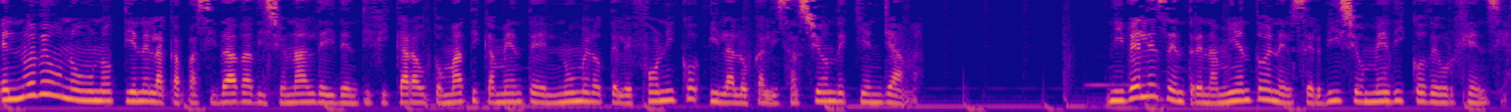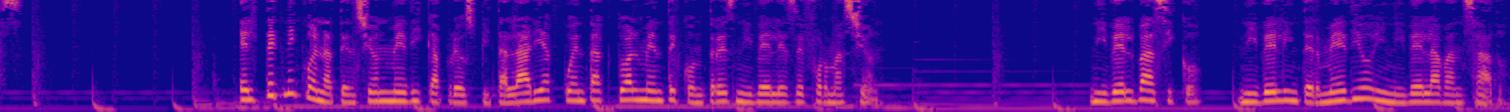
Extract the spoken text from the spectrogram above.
El 911 tiene la capacidad adicional de identificar automáticamente el número telefónico y la localización de quien llama. Niveles de entrenamiento en el servicio médico de urgencias. El técnico en atención médica prehospitalaria cuenta actualmente con tres niveles de formación. Nivel básico, nivel intermedio y nivel avanzado.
